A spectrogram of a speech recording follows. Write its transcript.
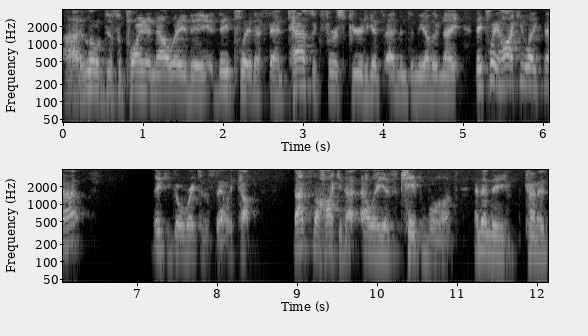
Uh, a little disappointed in LA. They they played a fantastic first period against Edmonton the other night. They play hockey like that, they could go right to the Stanley Cup. That's the hockey that LA is capable of. And then they kind of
